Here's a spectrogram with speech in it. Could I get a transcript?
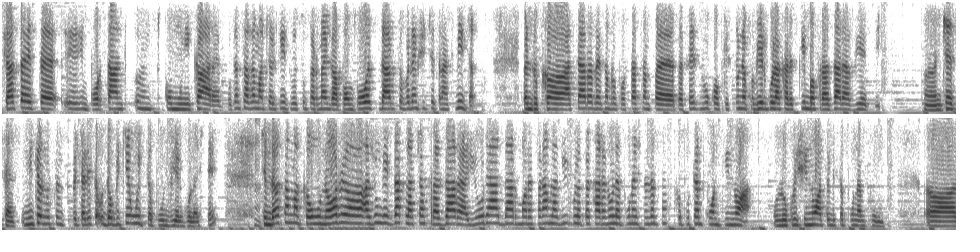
Și asta este important în comunicare. Putem să avem acel titlu super mega pompos, dar să vedem și ce transmitem. Pentru că aseară, de exemplu, postasem pe, pe Facebook o chestiune cu virgula care schimbă frazarea vieții. În ce sens? Nici eu nu sunt specialistă, de obicei uit să pun virgulă, știi? Hm. Și îmi dau seama că unor uh, ajung exact la acea frazare aiurea, dar mă referam la virgule pe care nu le pune și ne dăm seama că putem continua un lucru și nu ar trebui să punem punct. Uh,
